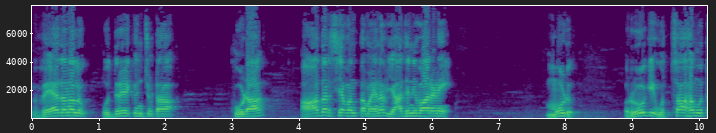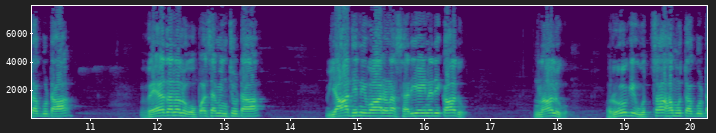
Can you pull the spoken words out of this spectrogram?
వేదనలు ఉద్రేకించుట కూడా ఆదర్శవంతమైన వ్యాధి నివారణే. మూడు రోగి ఉత్సాహము తగ్గుట వేదనలు ఉపశమించుట వ్యాధి నివారణ సరి అయినది కాదు. నాలుగు రోగి ఉత్సాహము తగ్గుట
